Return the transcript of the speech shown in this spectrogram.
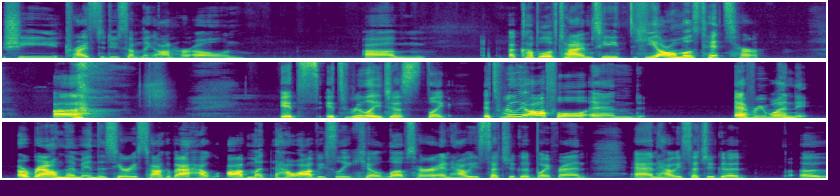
she tries to do something on her own um a couple of times he he almost hits her. Uh it's it's really just like it's really awful. And everyone around them in the series talk about how ob- how obviously Kyo loves her and how he's such a good boyfriend and how he's such a good uh,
